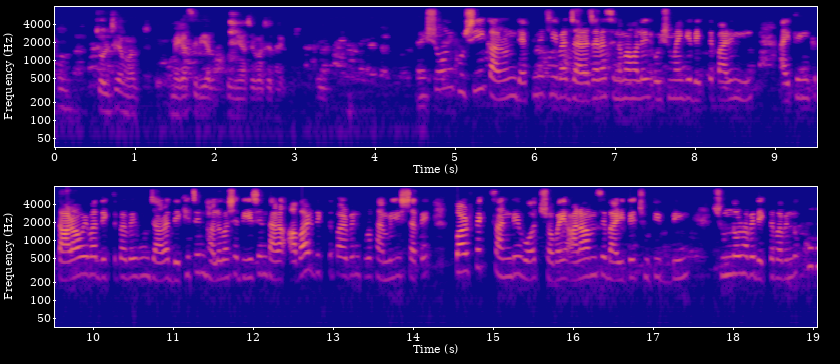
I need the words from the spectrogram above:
এখন চলছে আমার মেগা সিরিয়াল তুমি আশেপাশে থাকি এই ভীষণ খুশি, কারণ ডেফিনেটলি এবার যারা যারা সিনেমা হলে ওই সময় গিয়ে দেখতে পারেননি আই থিঙ্ক তারাও এবার দেখতে পাবে এবং যারা দেখেছেন, ভালোবাসা দিয়েছেন, তারা আবার দেখতে পারবেন পুরো ফ্যামিলির সাথে। পারফেক্ট সানডে ওয়াচ সবাই আরামসে বাড়িতে ছুটির দিন সুন্দরভাবে দেখতে পাবেন। তো খুব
